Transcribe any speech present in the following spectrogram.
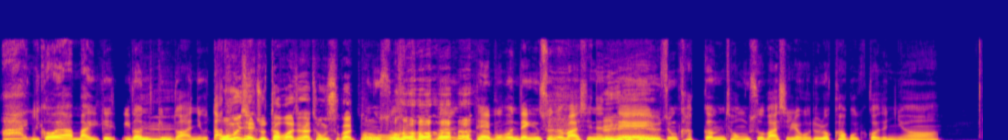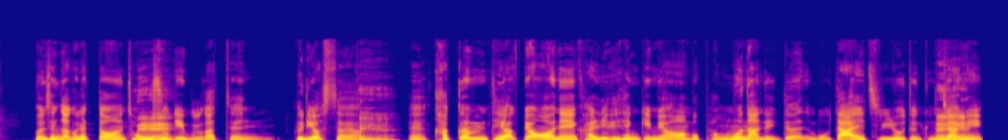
아 이거야 막 이게 이런 음. 느낌도 아니고 따뜻해. 제일 좋다고 하잖아 정수가 또. 정수는 대부분 냉수를 마시는데 네. 요즘 가끔 정수 마시려고 노력하고 있거든요. 그런 생각을 했던 정수기 물 같은 글이었어요. 네. 예, 가끔 대학병원에 갈 일이 생기면 뭐 병문안이든 뭐 나의 진료든 굉장히 네.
